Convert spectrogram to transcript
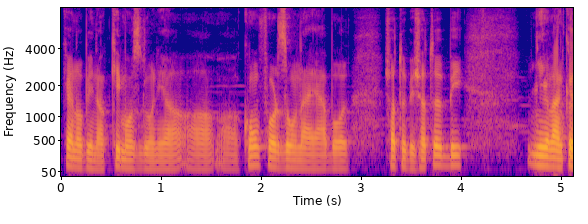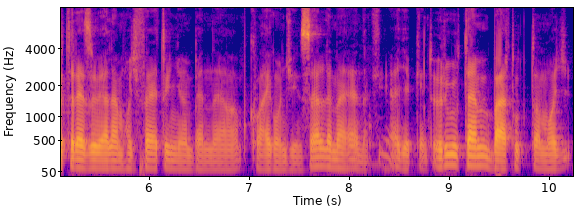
Kenobinak kimozdulni a, a, a komfortzónájából, stb. stb. Nyilván kötelező elem, hogy feltűnjön benne a Qui-Gon Jinn szelleme, ennek egyébként örültem, bár tudtam, hogy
